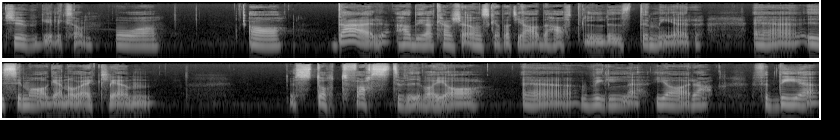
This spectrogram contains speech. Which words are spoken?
20 liksom. Och ja, där hade jag kanske önskat att jag hade haft lite mer eh, is i magen och verkligen stått fast vid vad jag eh, ville göra. För det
